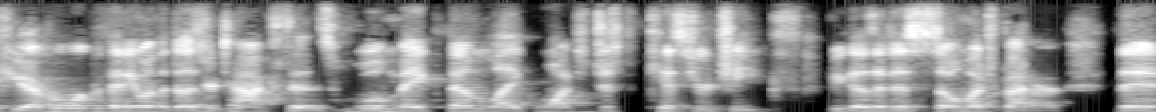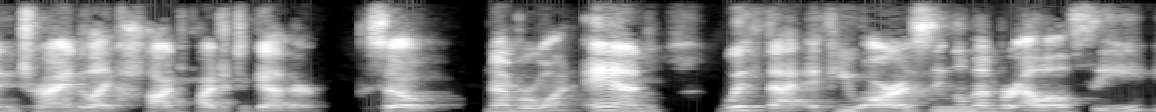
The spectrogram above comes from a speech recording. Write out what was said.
if you ever work with anyone that does your taxes, will make them like want to just kiss your cheeks because it is so much better than trying to like hodgepodge it together. So number one and with that if you are a single member llc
